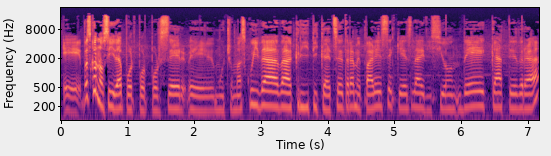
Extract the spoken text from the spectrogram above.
eh, pues conocida por, por, por ser eh, mucho más cuidada, crítica, etcétera. Me parece que es la edición de Cátedra,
